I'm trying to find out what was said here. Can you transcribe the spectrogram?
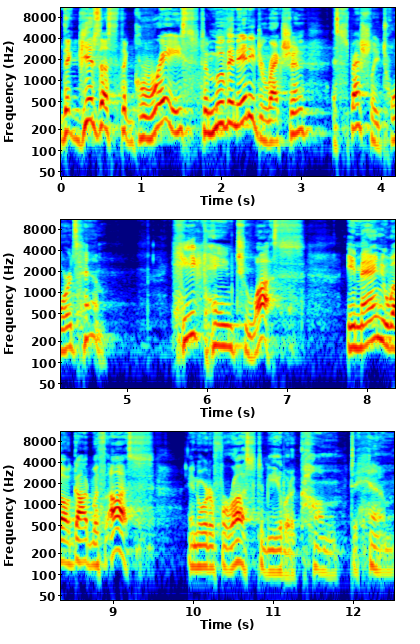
that gives us the grace to move in any direction, especially towards Him. He came to us, Emmanuel, God with us, in order for us to be able to come to Him.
